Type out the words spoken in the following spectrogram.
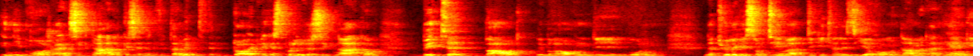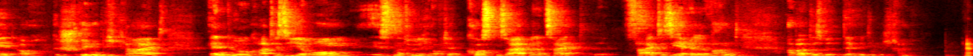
in die Branche ein Signal gesendet wird, damit ein deutliches politisches Signal kommt, bitte baut, wir brauchen die Wohnungen. Natürlich ist so ein Thema Digitalisierung und damit einhergeht auch Geschwindigkeit, Entbürokratisierung ist natürlich auf der Kostenseite und der Zeitseite sehr relevant, aber das wird definitiv nicht rein. Ja.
